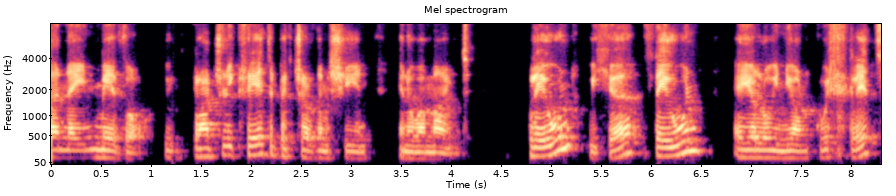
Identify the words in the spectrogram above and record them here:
yn ein meddwl. We gradually create a picture of the machine in our mind clewn, weithiau, clewn ei olwynion gwychlyd,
